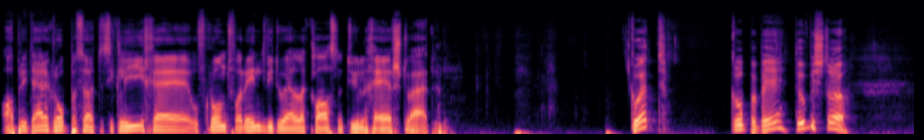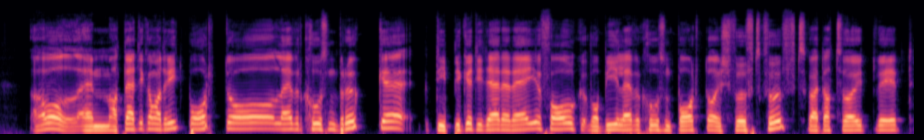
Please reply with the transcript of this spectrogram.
Aber in dieser Gruppe sollten sie gleich äh, aufgrund von individuellen Klasse natürlich erst werden. Gut. Gruppe B, du bist dran. Jawohl, ähm, Atletico Madrid, Porto, Leverkusen, Brücke, typisch in dieser Reihenfolge, wobei Leverkusen, Porto ist 50-50, wer da zweit wird.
